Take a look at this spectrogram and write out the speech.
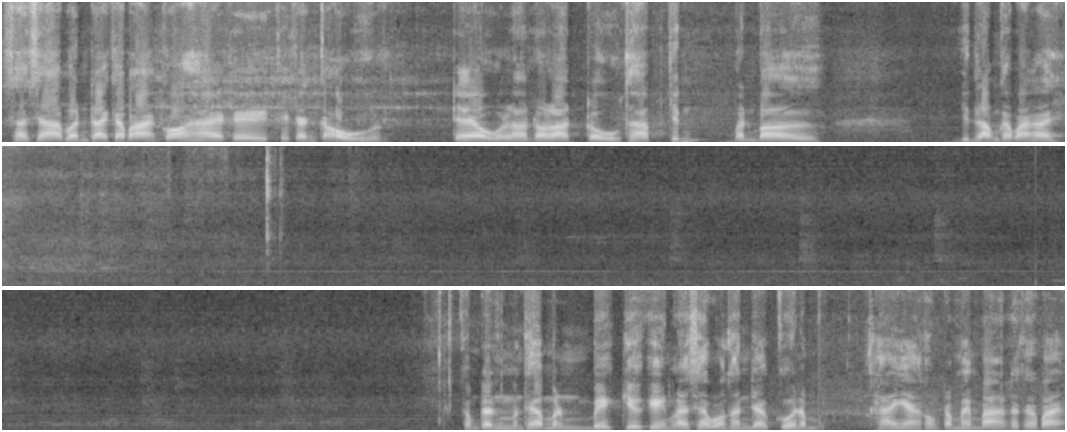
Xa xa bên trái các bạn có hai cái cái cần cẩu treo là đó là trụ tháp chính bên bờ Vĩnh Long các bạn ơi. Công trình mình theo mình biết dự kiến là sẽ hoàn thành vào cuối năm 2023 đó các bạn.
